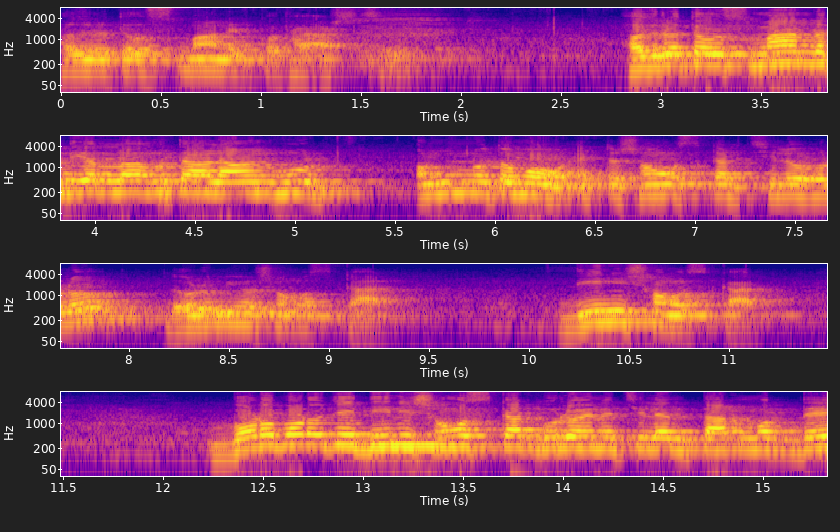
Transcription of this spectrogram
হজরত ওসমানের কথা আসছে। হজরত ওসমান রদি আল্লাহ আনহুর অন্যতম একটা সংস্কার ছিল হলো ধর্মীয় সংস্কার দিনই সংস্কার। বড় বড় যে দিনই সংস্কারগুলো এনেছিলেন, তার মধ্যে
